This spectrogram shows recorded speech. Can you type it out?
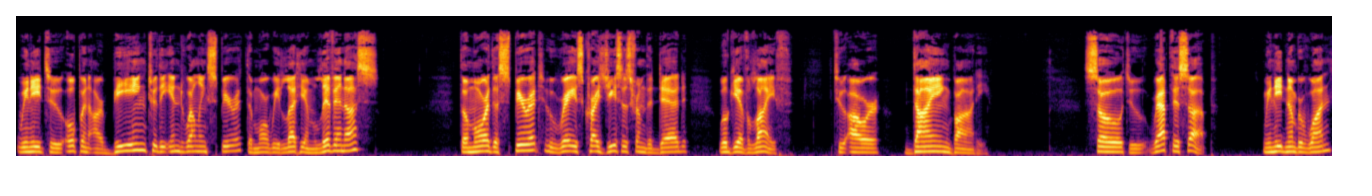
We need to open our being to the indwelling Spirit. The more we let Him live in us, the more the Spirit who raised Christ Jesus from the dead will give life to our dying body. So, to wrap this up, we need number one,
